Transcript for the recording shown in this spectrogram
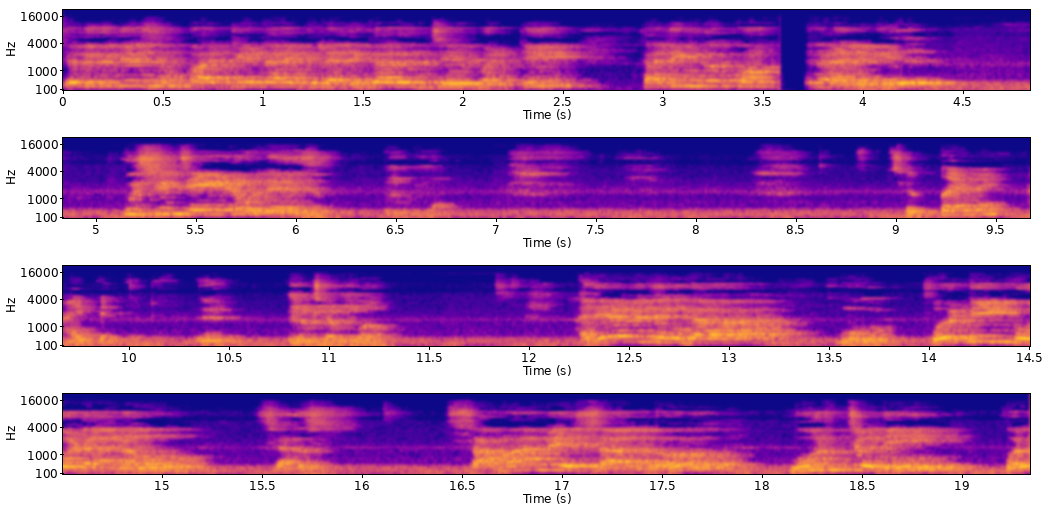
తెలుగుదేశం పార్టీ నాయకులు అధికారం చేపట్టి కళింగ కోమటానికి కృషి చేయడం లేదు. చెప్పు అయిపోయింది చెప్పు. అదేవిధంగా పోటీ కూడాను సమావేశాల్లో కూర్చొని కుల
